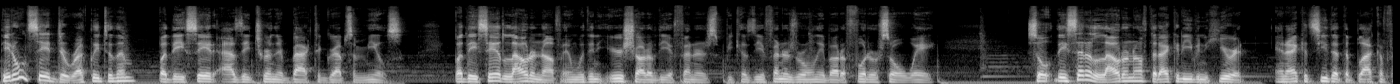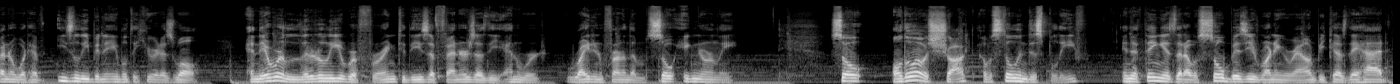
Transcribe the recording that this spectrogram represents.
They don't say it directly to them, but they say it as they turn their back to grab some meals. But they say it loud enough and within earshot of the offenders because the offenders were only about a foot or so away. So they said it loud enough that I could even hear it, and I could see that the black offender would have easily been able to hear it as well. And they were literally referring to these offenders as the N word right in front of them, so ignorantly. So, although I was shocked, I was still in disbelief. And the thing is that I was so busy running around because they had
